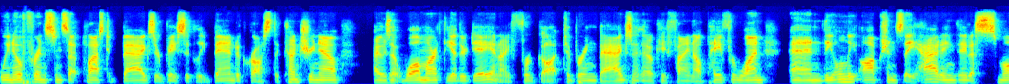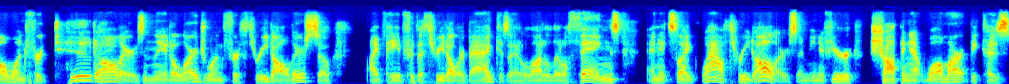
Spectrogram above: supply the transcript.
We know, for instance, that plastic bags are basically banned across the country now. I was at Walmart the other day and I forgot to bring bags. I thought, okay, fine, I'll pay for one. And the only options they had, and they had a small one for $2 and they had a large one for $3. So I paid for the $3 bag because I had a lot of little things. And it's like, wow, $3. I mean, if you're shopping at Walmart because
